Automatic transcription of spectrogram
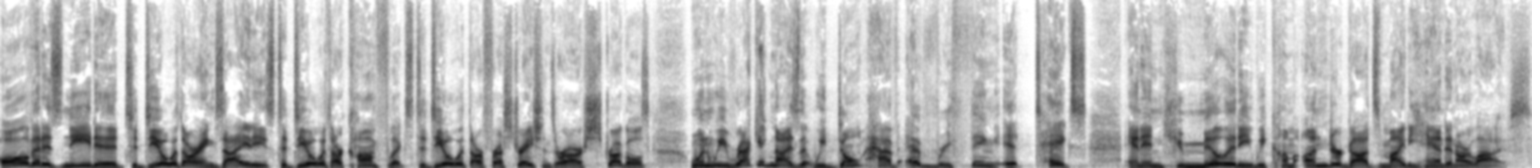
all that is needed to deal with our anxieties, to deal with our conflicts, to deal with our frustrations or our struggles, when we recognize that we don't have everything it takes, and in humility we come under God's mighty hand in our lives,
